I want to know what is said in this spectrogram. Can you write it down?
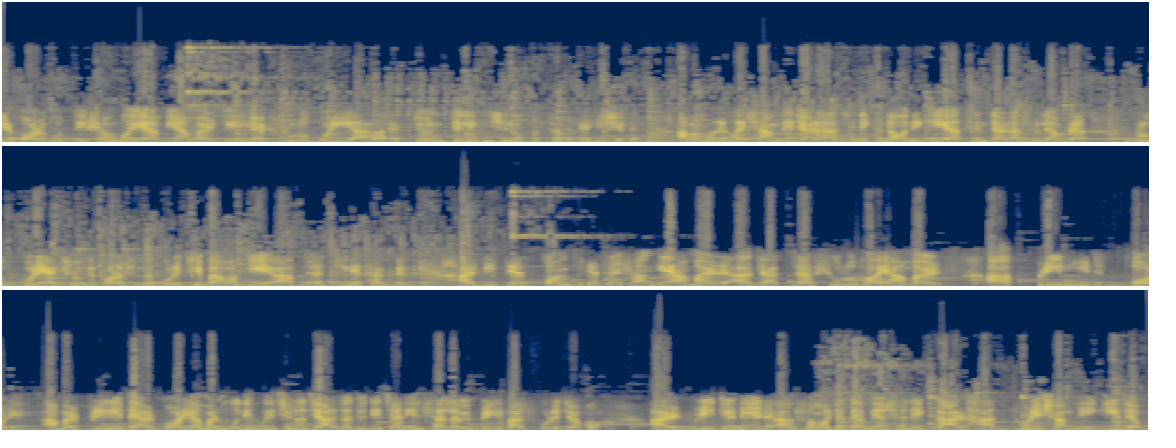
এর পরবর্তী সময়ে আমি আমার কেরিয়ার শুরু করি একজন টেলিভিশন উপস্থাপিকা হিসেবে। আমার মনে হয় সামনে যারা আছেন, এখানে অনেকেই আছেন যারা আসলে আমরা গ্রুপ করে একসঙ্গে পড়াশোনা করেছি বা আমাকে আপনারা চিনে থাকবেন। আর বিসিএস কনফিডেন্সের সঙ্গে আমার যাত্রা শুরু হয় আমার প্রিলির পরে। আমার প্রিলি দেওয়ার পরে আমার মনে হয়েছিল যে আল্লাহ যদি চান ইনশাল্লাহ আমি প্রিলি পাস করে যাব। আর রিটেনের সময়টাতে আমি আসলে কার হাত ধরে সামনে এগিয়ে যাব?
